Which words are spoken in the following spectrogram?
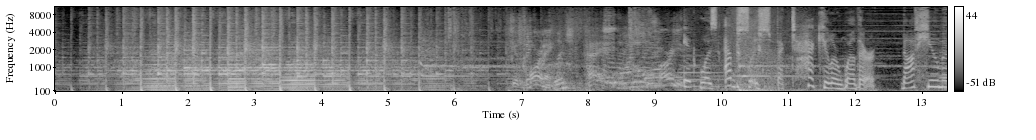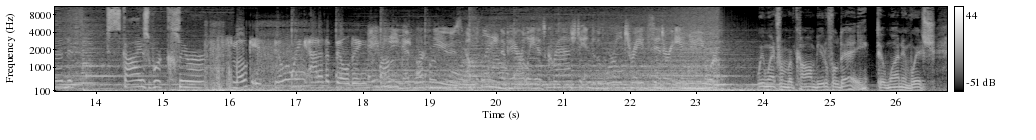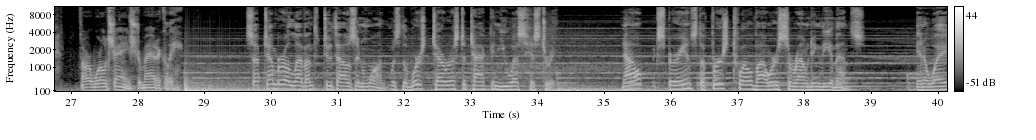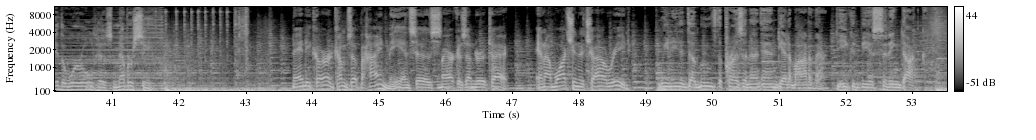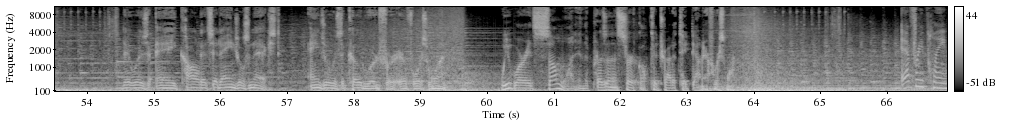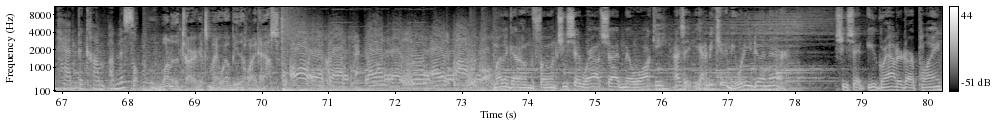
Was absolutely spectacular weather. Not humid, skies were clearer. Smoke is billowing out of the building. AP Network News. A plane apparently has crashed into the World Trade Center in New York. We went from a calm, beautiful day to one in which our world changed dramatically. September 11th, 2001 was the worst terrorist attack in U.S. history. Now, experience the first 12 hours surrounding the events in a way the world has never seen. Andy Card comes up behind me and says, America's under attack. And I'm watching a child read. We needed to move the president and get him out of there. He could be a sitting duck. There was a call that said Angels next. Angel was the code word for Air Force One. We worried someone in the president's circle could try to take down Air Force One every plane had become a missile. One of the targets might well be the White House. All aircraft land as soon as possible. Mother got on the phone. She said, We're outside Milwaukee. I said, You gotta be kidding me. What are you doing there? She said, You grounded our plane?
